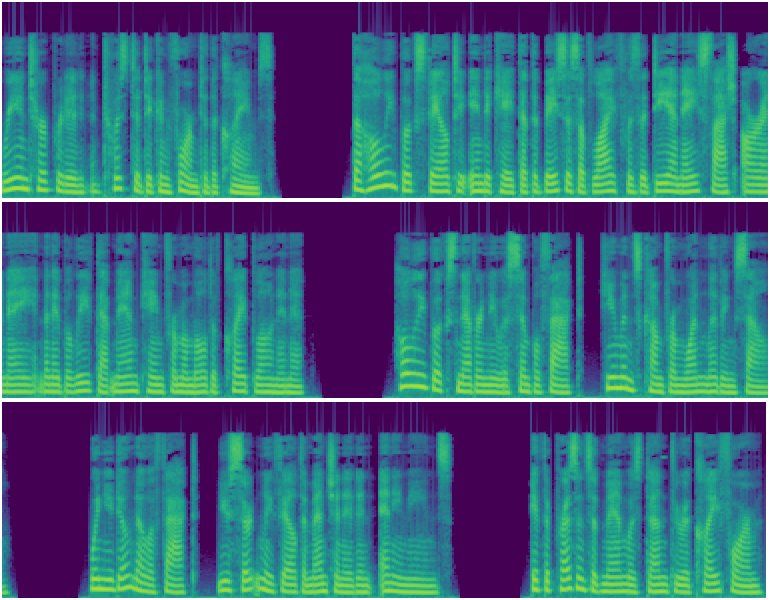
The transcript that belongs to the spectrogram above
reinterpreted, and twisted to conform to the claims. The holy books failed to indicate that the basis of life was the DNA slash RNA, and they believed that man came from a mold of clay blown in it. Holy books never knew a simple fact humans come from one living cell. When you don't know a fact, you certainly fail to mention it in any means. If the presence of man was done through a clay form,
